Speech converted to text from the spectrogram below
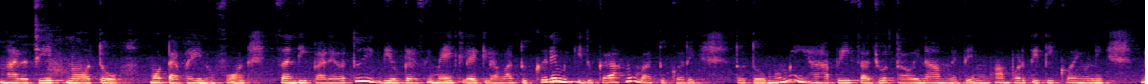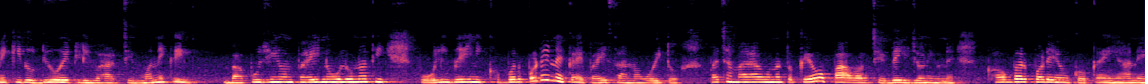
મારા જેઠનો હતો, મોટા ભાઈનો ફોન. સંદીપ આરે હતું એ દેવદાસીમાં એકલા એકલા વાતું કરે, મેં કીધું કે આ વાતું કરે? તો તો મમ્મી હા પૈસા જોતા હોય ને આમને તેમ સાંભળતી હતી કહ્યું નહીં. મેં કીધું, દ્યો એટલી વાર છે. મને કંઈ બાપુજીનો ભાઈનો ઓલું નથી. ઓલી બેયની ખબર પડે ને, કાંઈ પૈસા ન હોય તો. પાછા મારા તો કેવો પાવર છે બે જણીઓને ખબર પડે એમ કહું કંઈ આને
